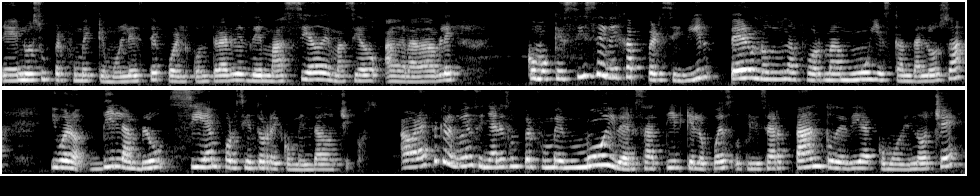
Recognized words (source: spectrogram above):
eh, no es un perfume que moleste, por el contrario es demasiado, demasiado agradable. Como que sí se deja percibir, pero no de una forma muy escandalosa. Y bueno, Dylan Blue 100% recomendado chicos. Ahora este que les voy a enseñar es un perfume muy versátil que lo puedes utilizar tanto de día como de noche.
